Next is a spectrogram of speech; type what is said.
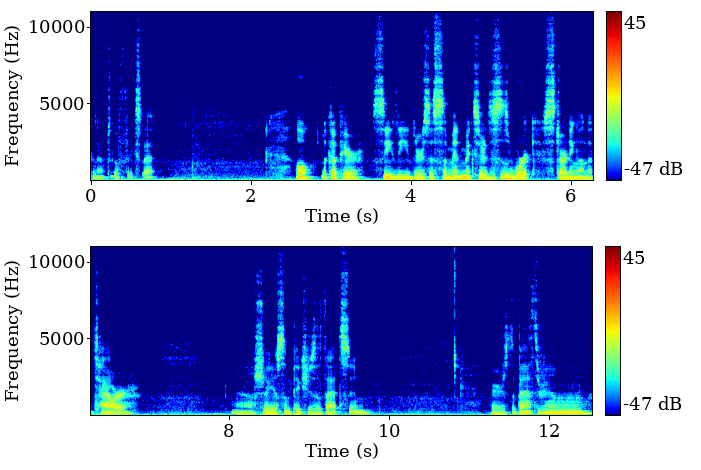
gonna have to go fix that. Oh, look up here. See the there's a cement mixer. This is work starting on the tower. I'll show you some pictures of that soon. There's the bathroom.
